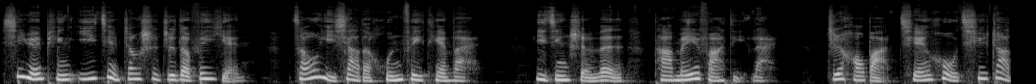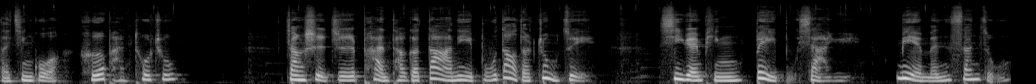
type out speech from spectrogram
辛元平一见张世之的威严，早已吓得魂飞天外。一经审问，他没法抵赖，只好把前后欺诈的经过和盘托出。张世之判他个大逆不道的重罪。辛元平被捕下狱，灭门三族。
